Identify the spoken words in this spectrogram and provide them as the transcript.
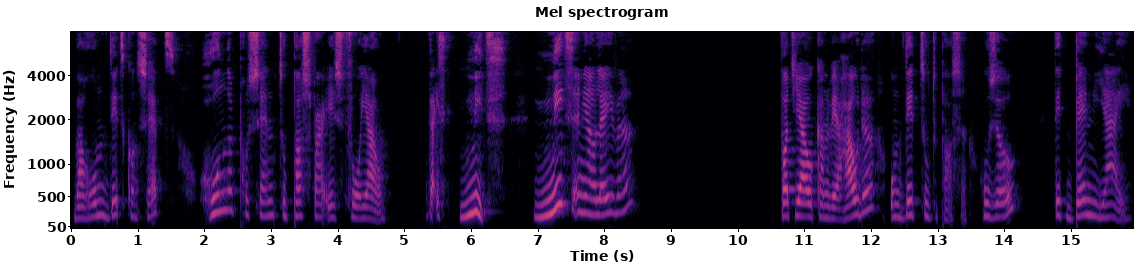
waarom dit concept 100% toepasbaar is voor jou. Er is niets, niets in jouw leven wat jou kan weerhouden om dit toe te passen. Hoezo? Dit ben jij.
